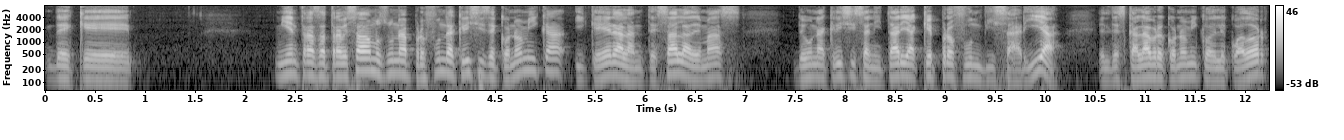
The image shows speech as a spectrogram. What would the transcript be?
de que mientras atravesábamos una profunda crisis económica y que era la antesala además de una crisis sanitaria que profundizaría el descalabro económico del Ecuador,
